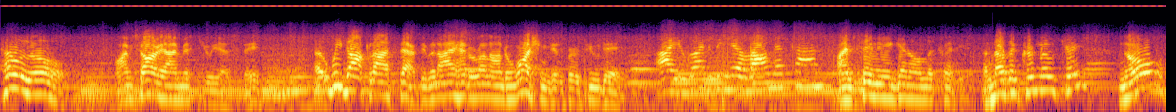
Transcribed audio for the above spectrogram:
Hello. Oh, I'm sorry I missed you yesterday. Uh, we docked last Saturday, but I had to run on to Washington for a few days. Are you going to be here long this time? I'm sailing again on the 20th. Another criminal case? No,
